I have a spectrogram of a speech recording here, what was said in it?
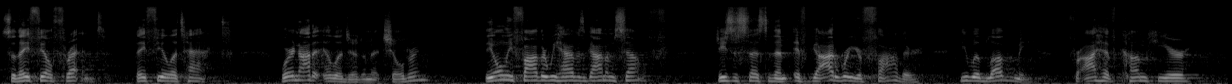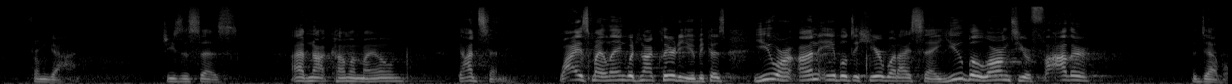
So they feel threatened, they feel attacked. We're not illegitimate children. The only father we have is God Himself. Jesus says to them, If God were your father, you would love me, for I have come here from God. Jesus says, I have not come on my own. God sent me. Why is my language not clear to you? Because you are unable to hear what I say. You belong to your father, the devil.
